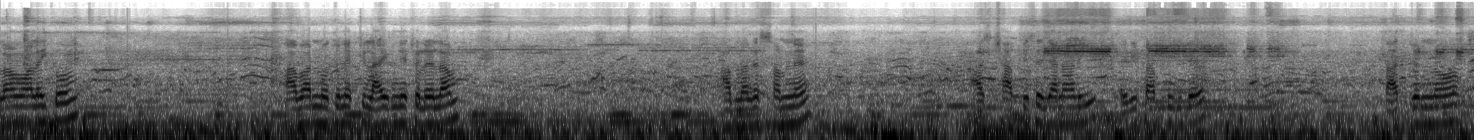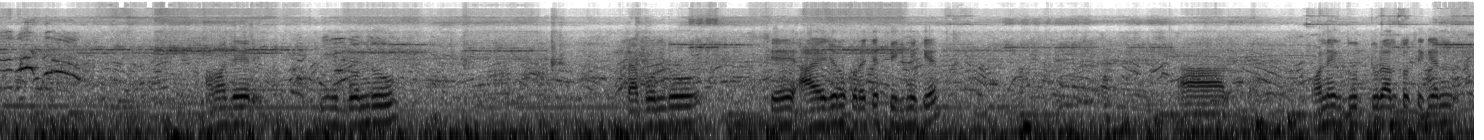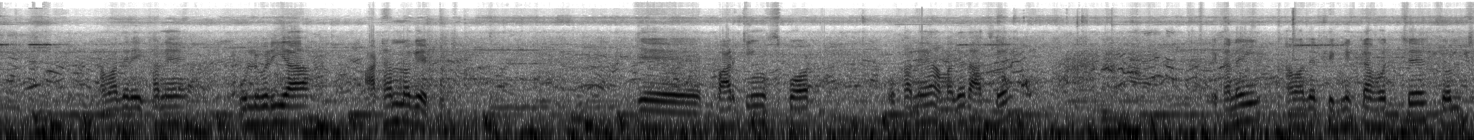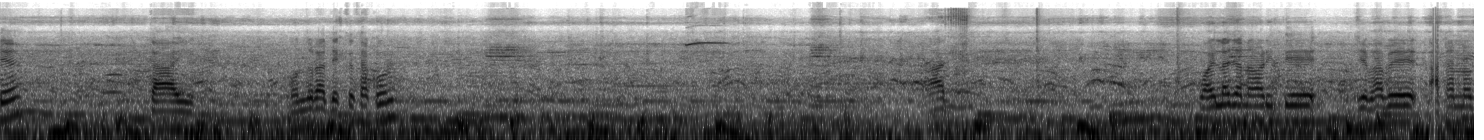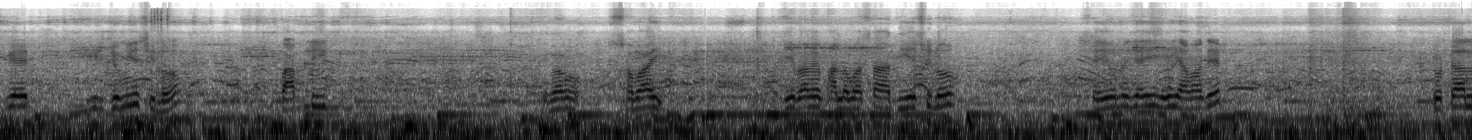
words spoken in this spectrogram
আসসালামু আলাইকুম। আবার নতুন একটি লাইভ নিয়ে চলে এলাম। আপনাদের সামনে আজ ছাব্বিশে জানুয়ারি রিপাবলিক ডে তার জন্য আমাদের বন্ধু, একটা বন্ধু, সে আয়োজন করেছে পিকনিকের আর অনেক দূর দূরান্ত থেকে আমাদের এখানে উলবেড়িয়া আটান্ন গেট, যে পার্কিং স্পট ওখানে আমাদের আছে। এখানেই আমাদের পিকনিকটা হচ্ছে, চলছে। তাই বন্ধুরা দেখতে থাকুন। আজ পয়লা জানুয়ারিতে যেভাবে আটান্ন গেট ভিড় জমিয়েছিল। পাবলিক এবং সবাই যেভাবে ভালোবাসা দিয়েছিল, সেই অনুযায়ী এই আমাদের টোটাল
